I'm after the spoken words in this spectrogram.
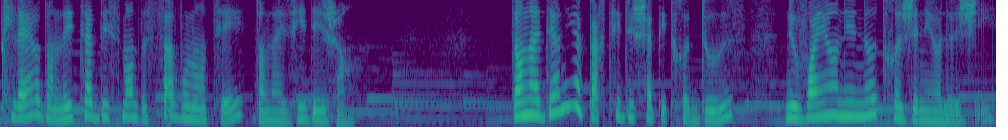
clair dans l'établissement de sa volonté dans la vie des gens. Dans la dernière partie du chapitre 12, nous voyons une autre généalogie,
